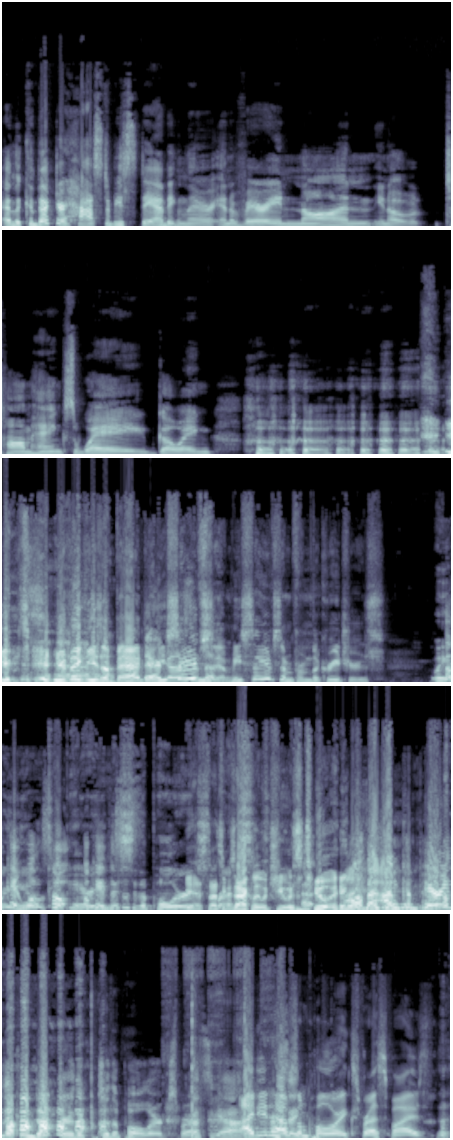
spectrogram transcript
and the conductor has to be standing there in a very non, you know, Tom Hanks way going, you, you think he's a bad guy? He saves him. He saves him from the creatures. Wait, Okay, are you well, so- okay, this this is- to the Polar Express. Yes, that's exactly what she was uh, doing. well, that, I'm comparing the conductor the, to the Polar Express. Yeah. I did I'm have saying- some Polar Express vibes th-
